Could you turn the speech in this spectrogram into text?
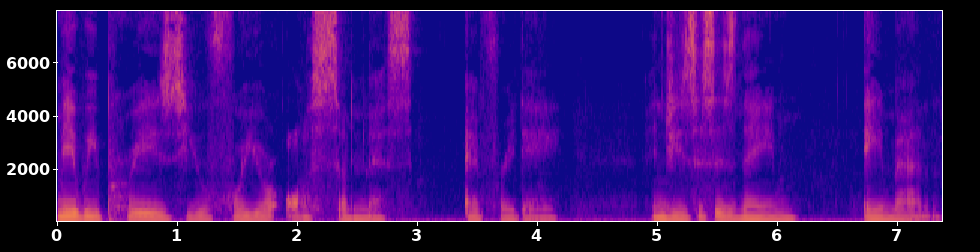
May we praise you for your awesomeness every day. In Jesus' name, amen.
